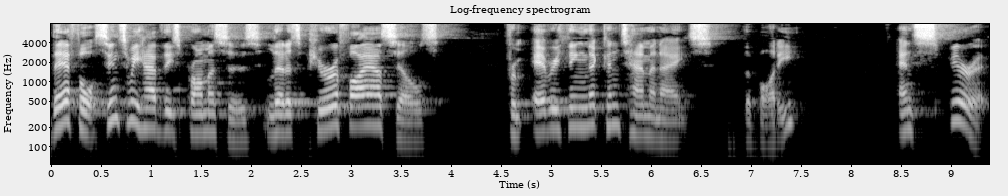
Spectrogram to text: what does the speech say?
Therefore, since we have these promises, let us purify ourselves from everything that contaminates the body and spirit,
